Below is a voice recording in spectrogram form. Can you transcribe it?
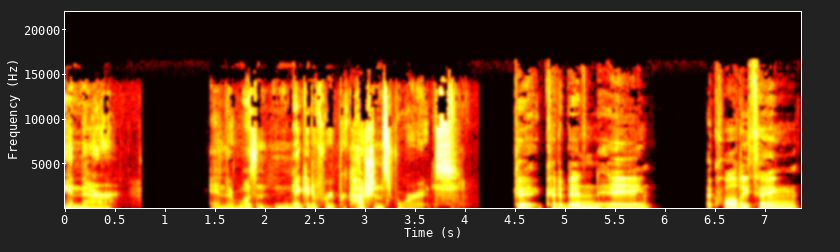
in there and there wasn't negative repercussions for it. Could could have been a a quality thing.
